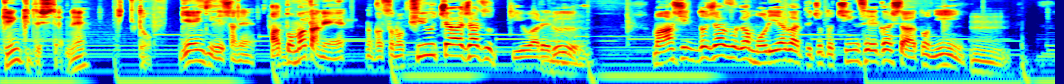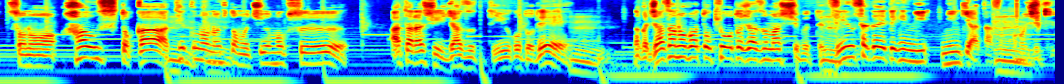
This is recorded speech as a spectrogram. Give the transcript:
元気でしたよねきっと。元気でしたね。あとまたねなんかそのフューチャージャズって言われる、うん。まあアシッドジャズが盛り上がってちょっと沈静化した後にうん。そのハウスとかうんテクノの人も注目する新しいジャズっていうことで、うん。なんかジャザノバと京都ジャズマッシブって全世界的に人気あったんですよ、うん。この時期。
